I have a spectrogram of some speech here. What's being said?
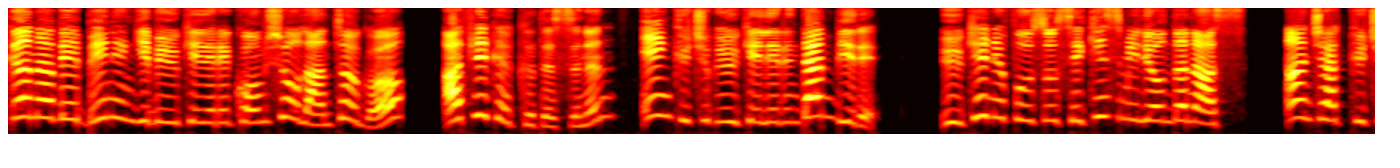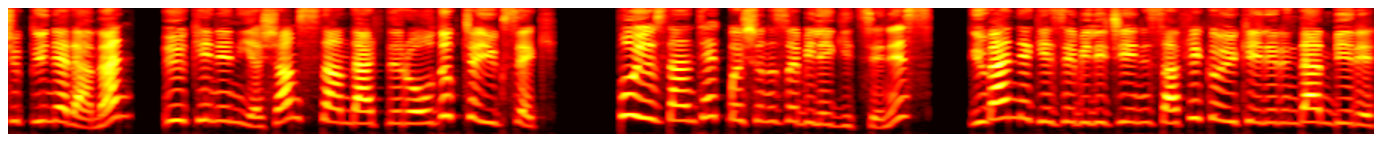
Gana ve Benin gibi ülkelere komşu olan Togo, Afrika kıtasının en küçük ülkelerinden biri. Ülke nüfusu 8 milyondan az. Ancak küçüklüğüne rağmen ülkenin yaşam standartları oldukça yüksek. Bu yüzden tek başınıza bile gitseniz güvenle gezebileceğiniz Afrika ülkelerinden biri.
